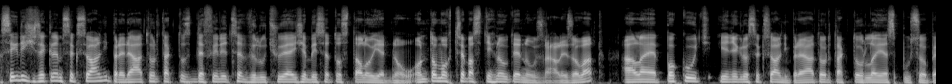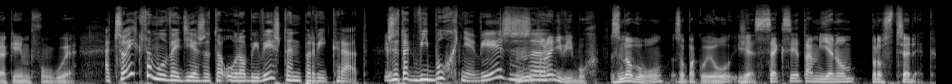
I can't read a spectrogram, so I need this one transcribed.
Asi když řekneme sexuální predátor, tak to z definice vylučuje, že by se to stalo jednou. On to mohl třeba stihnout jednou zrealizovat, ale pokud je někdo sexuální predátor, tak tohle je způsob, jakým funguje. A čo ich k tomu vedie, že to urobí, vieš, ten prvýkrát? Že tak vybuchne, vieš? Hmm, že... To není výbuch. Znovu zopakuju, že sex je tam jenom prostředek.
